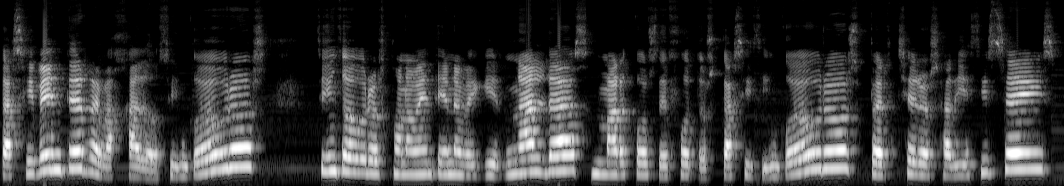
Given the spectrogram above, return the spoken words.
casi 20, rebajado 5 euros 5 euros con 99 guirnaldas, marcos de fotos casi 5 euros, percheros a 16,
